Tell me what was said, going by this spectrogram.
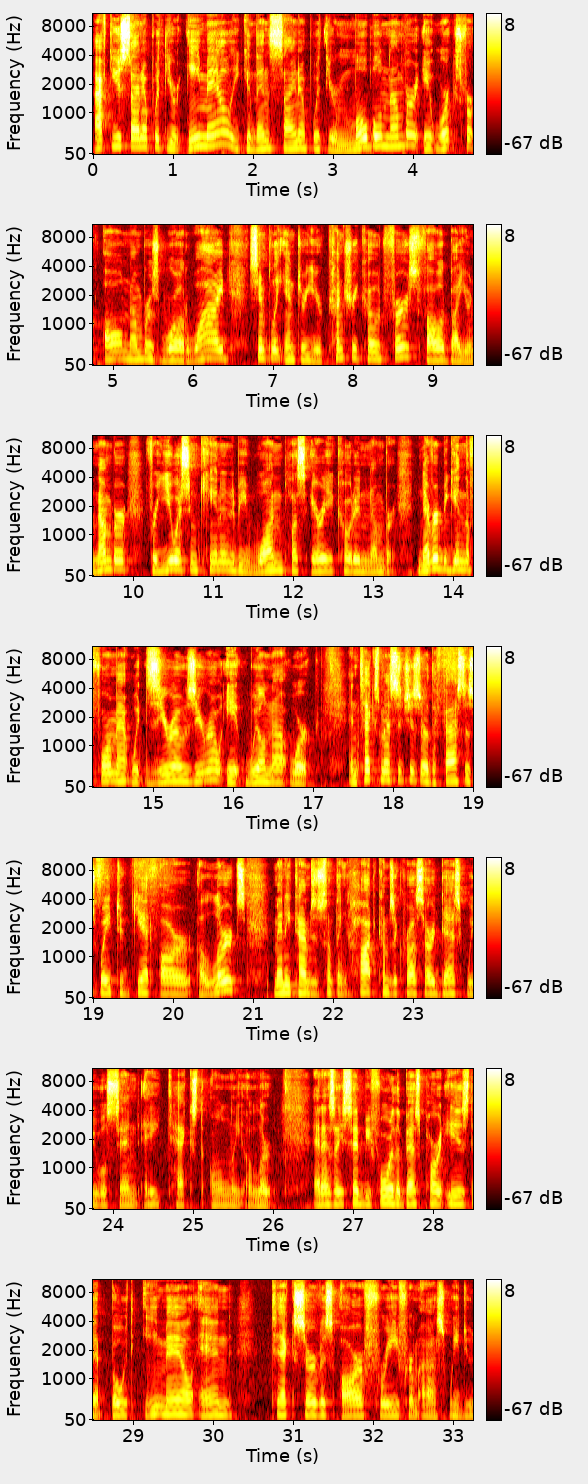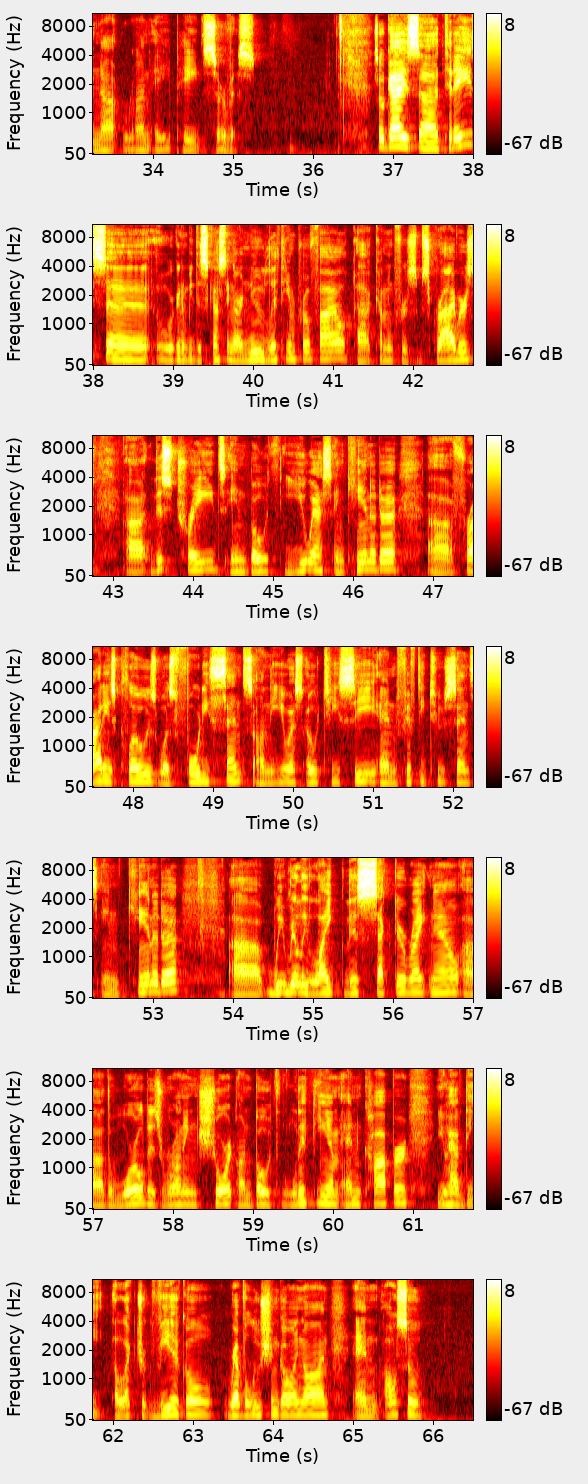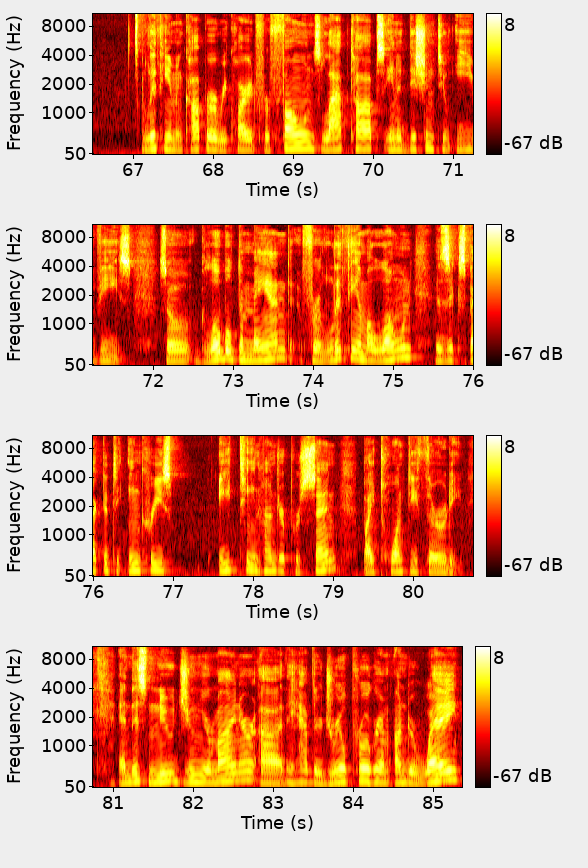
After you sign up with your email, you can then sign up with your mobile number. It works for all numbers worldwide. Simply enter your country code first, followed by your number. For US and Canada, to be one plus area code and number. Never begin the format with zero zero. It will not work. And text messages are the fastest way to get our alerts. Many times, if something hot comes across our desk, we will send a text only alert. And as I said before, the best part is that both email and text service are free from us. We do not run a paid service. So, guys, uh, today's uh, we're going to be discussing our new lithium profile uh, coming for subscribers. Uh, this trades in both U.S. and Canada. Uh, Friday's close was 40 cents on the U.S. OTC and 52 cents in Canada. Uh, we really like this sector right now. Uh, the world is running short on both lithium and copper. You have the electric vehicle revolution going on, and also lithium and copper are required for phones, laptops, in addition to EVs. So, global demand for lithium alone is expected to increase 1800% by 2030. And this new junior miner, uh, they have their drill program underway.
